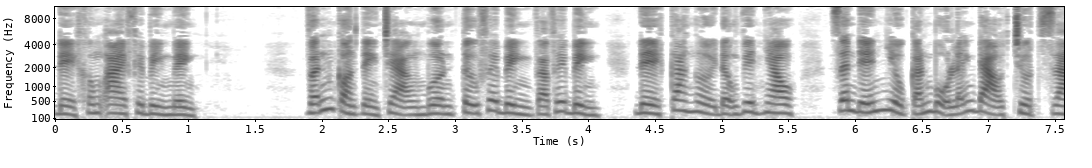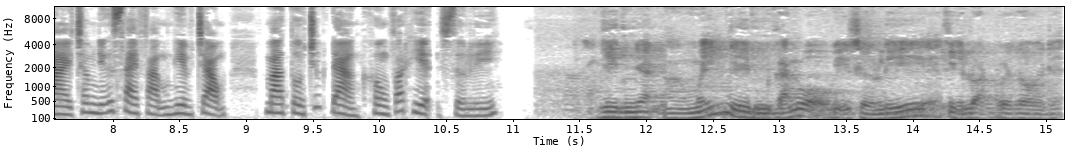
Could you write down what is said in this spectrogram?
để không ai phê bình mình. Vẫn còn tình trạng mượn tự phê bình và phê bình để ca ngợi động viên nhau, dẫn đến nhiều cán bộ lãnh đạo trượt dài trong những sai phạm nghiêm trọng mà tổ chức đảng không phát hiện xử lý nhìn nhận à, mấy nghìn cán bộ bị xử lý kỷ luật vừa rồi đấy.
